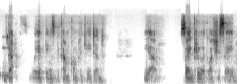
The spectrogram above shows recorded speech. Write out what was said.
Yeah. that's where things become complicated. Yeah. So i agree with what you're saying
